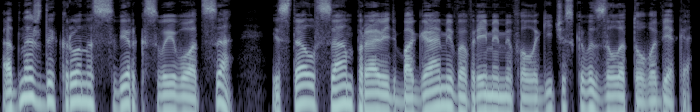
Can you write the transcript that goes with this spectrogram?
Однажды Кронос сверг своего отца и стал сам править богами во время мифологического Золотого века.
